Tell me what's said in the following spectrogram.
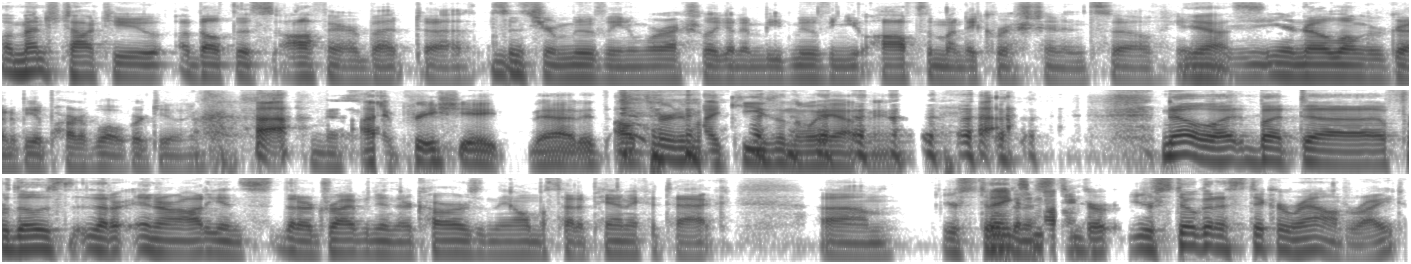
I meant to talk to you about this off air, but uh, mm. since you're moving, we're actually going to be moving you off the Monday Christian, and so you yes. you're no longer going to be a part of what we're doing. I appreciate that. It, I'll turn in my keys on the way out, man. no, uh, but uh, for those that are in our audience that are driving in their cars and they almost had a panic attack, um, you're still going to stick. You're still going to stick around, right?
